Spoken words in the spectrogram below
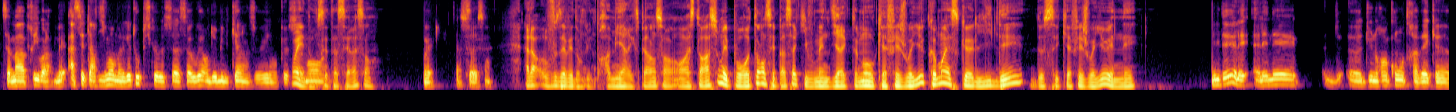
Ça m'a appris, voilà, mais assez tardivement malgré tout, puisque ça, ça a ouvert en 2015. donc, oui, donc c'est assez récent. Oui, récent. Alors, vous avez donc une première expérience en, restauration, mais pour autant, c'est pas ça qui vous mène directement au Café Joyeux. Comment est-ce que l'idée de ces Cafés Joyeux est née? L'idée, elle est, elle est née euh, d'une rencontre avec euh,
